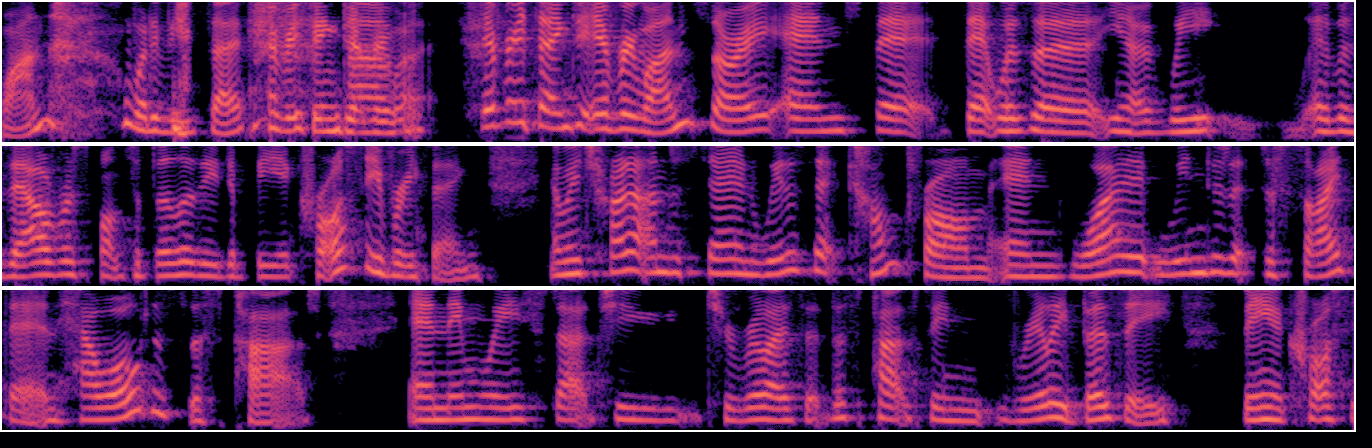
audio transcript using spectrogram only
one whatever you say. Everything to Um, everyone. everything to everyone sorry. And that that was a you know we it was our responsibility to be across everything. And we try to understand where does that come from and why when did it decide that and how old is this part? And then we start to to realize that this part's been really busy being across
